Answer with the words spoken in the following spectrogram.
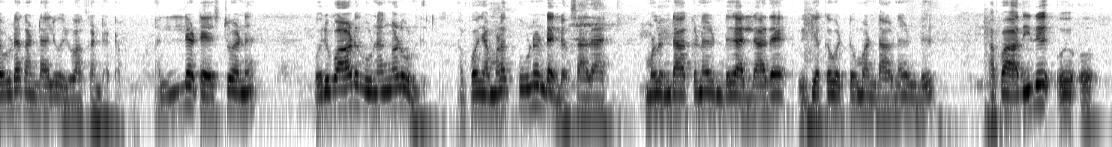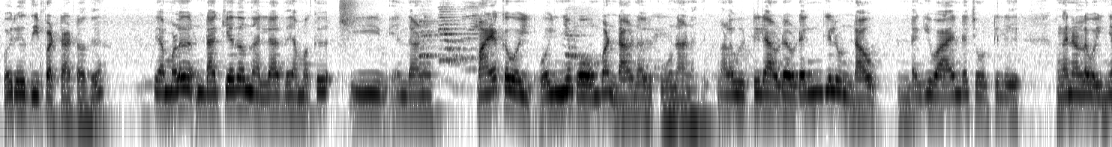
എവിടെ കണ്ടാലും ഒഴിവാക്കണ്ട കേട്ടോ. നല്ല ടേസ്റ്റുമാണ് ഒരുപാട് ഗുണങ്ങളും ഉണ്ട് അപ്പോൾ നമ്മളെ കൂണുണ്ടല്ലോ. സാധാ നമ്മൾ ഉണ്ടാക്കണുണ്ട് അല്ലാതെ ഇടിയൊക്കെ വെട്ടുമ്പോൾ ഉണ്ടാകണുണ്ട്. അപ്പോൾ അതിൽ ഒരു ഇതിൽ പെട്ടാട്ടോ അത്. നമ്മൾ ഉണ്ടാക്കിയതൊന്നല്ല അത് നമുക്ക് ഈ എന്താണ് മഴയൊക്കെ ഒയ് ഒഴിഞ്ഞ് പോകുമ്പോൾ ഉണ്ടാകുന്ന ഒരു കൂണാണിത്. നിങ്ങളെ വീട്ടിൽ അവിടെ എവിടെയെങ്കിലും ഉണ്ടാവും. ഉണ്ടെങ്കിൽ വായന്റെ ചോട്ടിൽ അങ്ങനെയുള്ള ഒഴിഞ്ഞ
